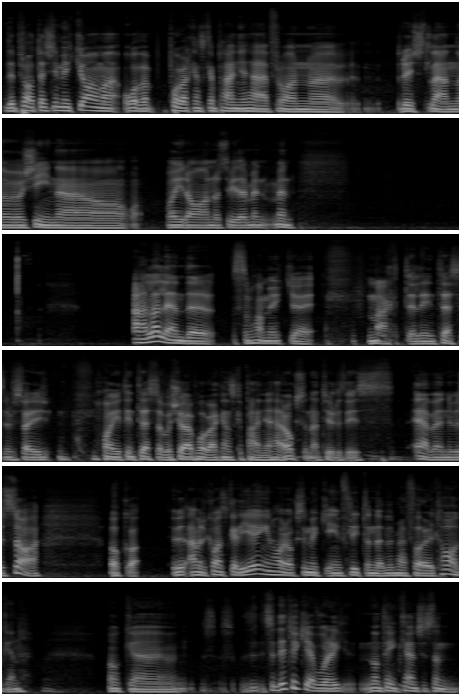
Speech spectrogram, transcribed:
det pratas ju mycket om eh, påverkanskampanjer här från eh, Ryssland och Kina och, och, Iran och så vidare. Men, men alla länder som har mycket makt eller intresse för Sverige har ju ett intresse av att köra påverkanskampanjer här också naturligtvis. Även USA. Och eh, amerikanska regeringen har också mycket inflytande över de här företagen. Och, eh, så det tycker jag vore någonting kanske som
